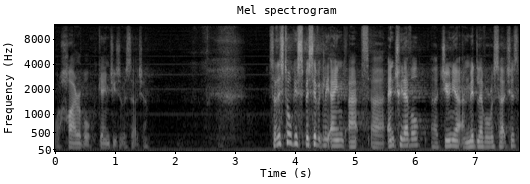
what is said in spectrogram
or hireable games user researcher? So this talk is specifically aimed at uh, entry-level, junior and mid-level researchers,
